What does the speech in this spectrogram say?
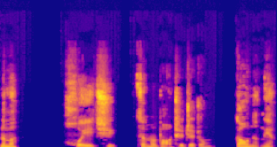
那么回去怎么保持这种高能量？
